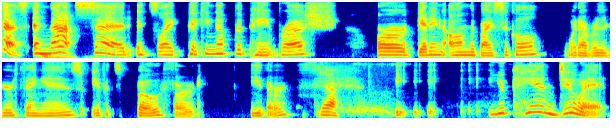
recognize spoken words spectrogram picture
Yes. And that said, it's like picking up the paintbrush or getting on the bicycle, whatever your thing is, if it's both or either. Yeah. You can do it,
